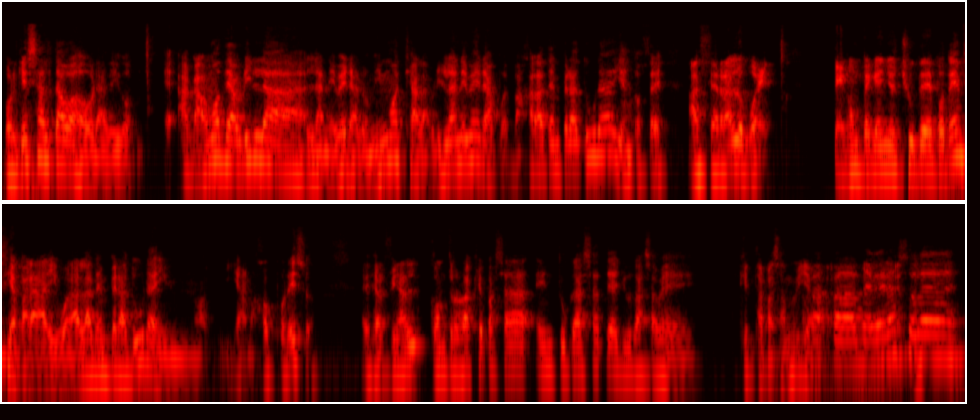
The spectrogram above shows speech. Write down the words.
¿por qué he saltado ahora? Digo, acabamos de abrir la, nevera, lo mismo es que al abrir la nevera, pues baja la temperatura y entonces al cerrarlo, pues pega un pequeño chute de potencia para igualar la temperatura y, y a lo mejor por eso. Es decir, al final, controlar qué pasa en tu casa te ayuda a saber qué está pasando y ya. Para, la nevera suele,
